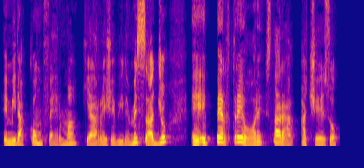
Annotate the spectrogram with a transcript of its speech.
e mi dà conferma che ha recepito il messaggio e per tre ore starà acceso.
